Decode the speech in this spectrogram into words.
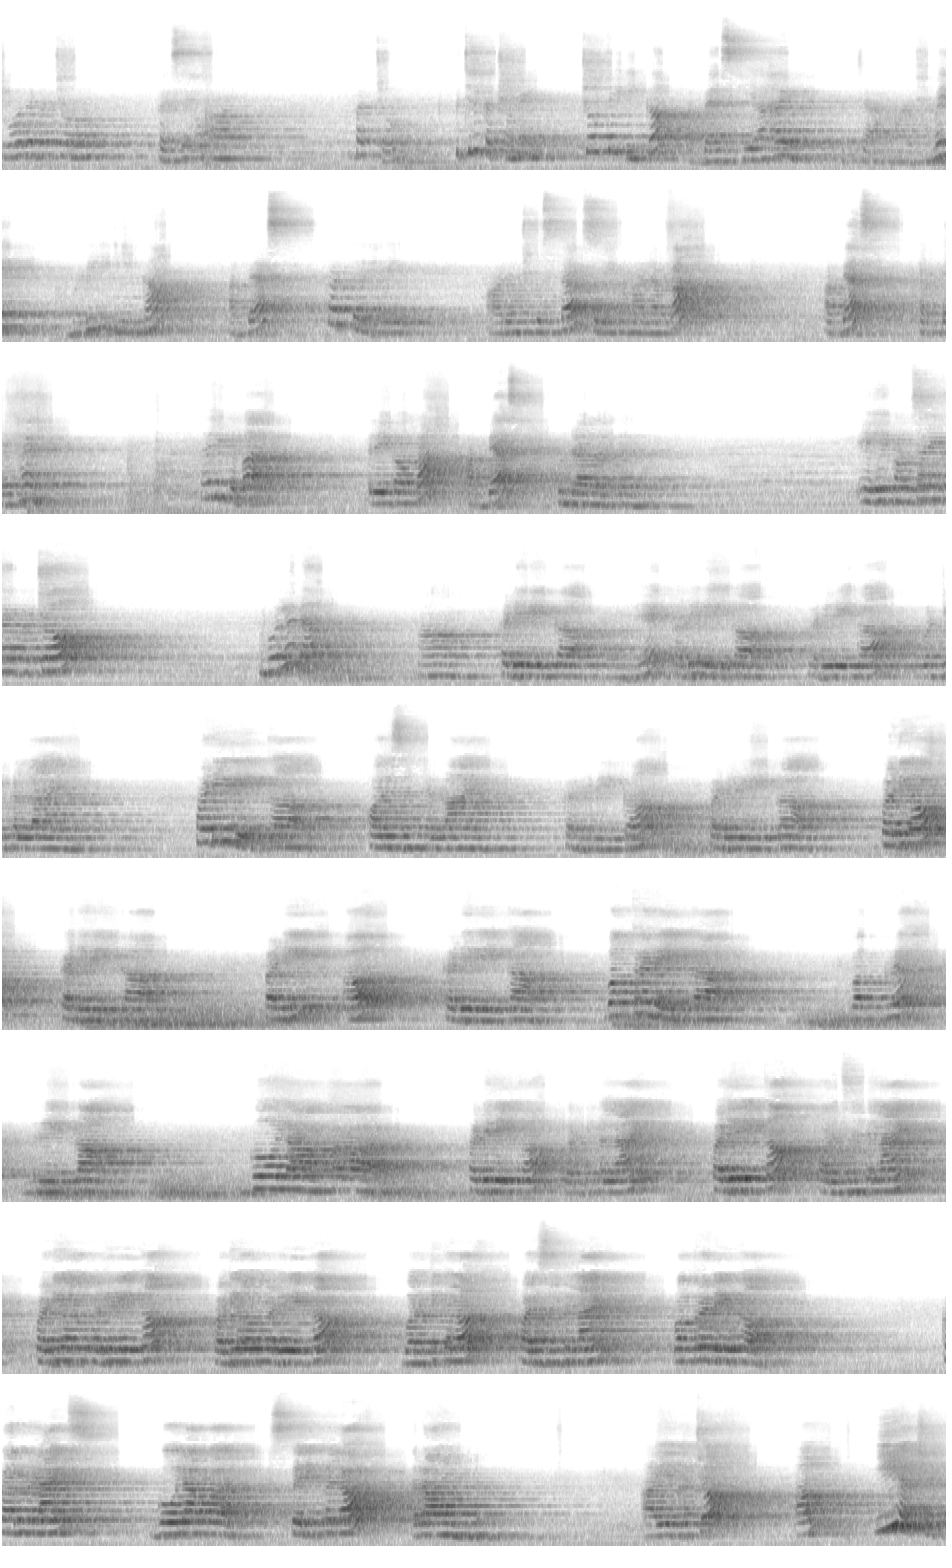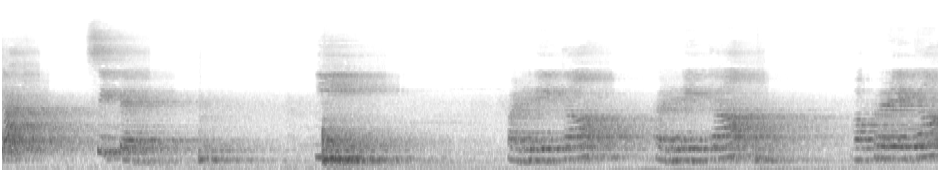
शुभोदय बच्चों। कैसे हो आप? बच्चों, पिछली कक्षा में चौथी ई का अभ्यास किया है। बच्चा आज हमें बड़ी ई का अभ्यास करते हैं। ऑरेंज पुस्तक, सुरेखमाला का अभ्यास करते हैं। पहले के बाद रेखा का अभ्यास पुनरावर्तन। ये कौन सा रेखा है बच्चों बोलो ना हाँ खड़ी रेखा खड़ी रेखा खड़ी रेखा वर्टिकल लाइन पड़ी रेखा हॉरिजॉन्टल लाइन खड़ी रेखा पड़ी रेखा पड़ी और खड़ी रेखा पड़ी और खड़ी रेखा वक्र रेखा वक्र रेखा गोलाकार खड़ी रेखा वर्टिकल लाइन पड़ी रेखा हॉरिजॉन्टल लाइन पड़ी और खड़ी रेखा पड़ी और खड़ी रेखा वर्टिकल और हॉरिजॉन्टल लाइन वक्र रेखा कर्व लाइंस गोलाकार स्फेरिकल और राउंड आइए बच्चों, हम ई अक्षर का सीखते हैं। ई पड़ी रेखा खड़ी रेखा रेखा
